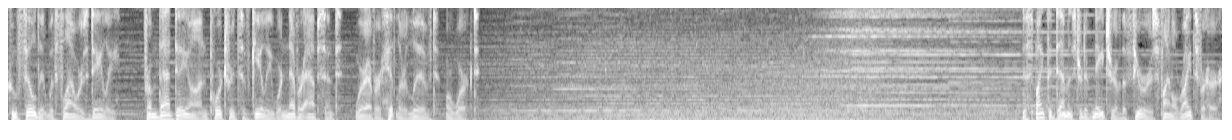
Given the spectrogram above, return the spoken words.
who filled it with flowers daily. From that day on, portraits of Geli were never absent wherever Hitler lived or worked. Despite the demonstrative nature of the Fuhrer's final rites for her,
